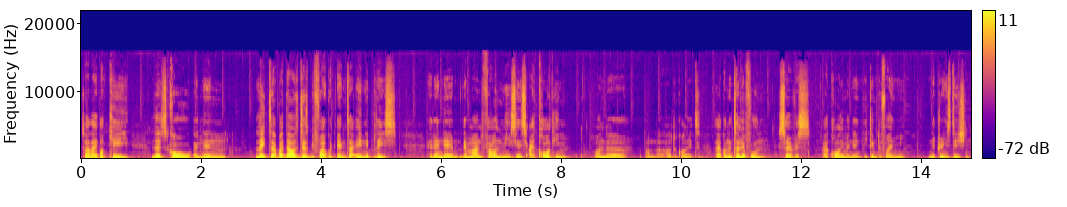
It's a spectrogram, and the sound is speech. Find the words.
So I'm like, okay, let's go. And then later, but that was just before I could enter any place. And then the the man found me since I called him on the on uh, how to call it like on the telephone service. I called him and then he came to find me in the train station.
